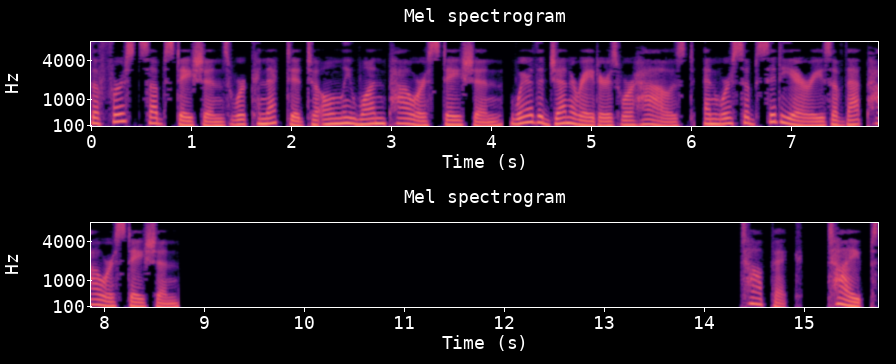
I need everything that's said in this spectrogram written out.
The first substations were connected to only one power station, where the generators were housed, and were subsidiaries of that power station. Topic. Types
